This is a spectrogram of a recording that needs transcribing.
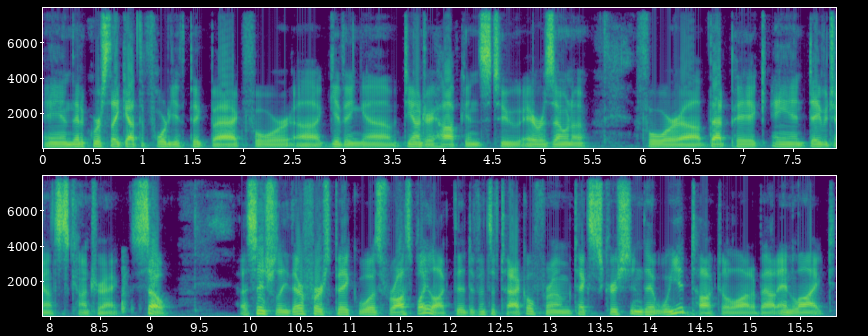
And then, of course, they got the 40th pick back for uh, giving uh, DeAndre Hopkins to Arizona for uh, that pick and David Johnson's contract. So, essentially, their first pick was Ross Blacklock, the defensive tackle from Texas Christian that we had talked a lot about and liked.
